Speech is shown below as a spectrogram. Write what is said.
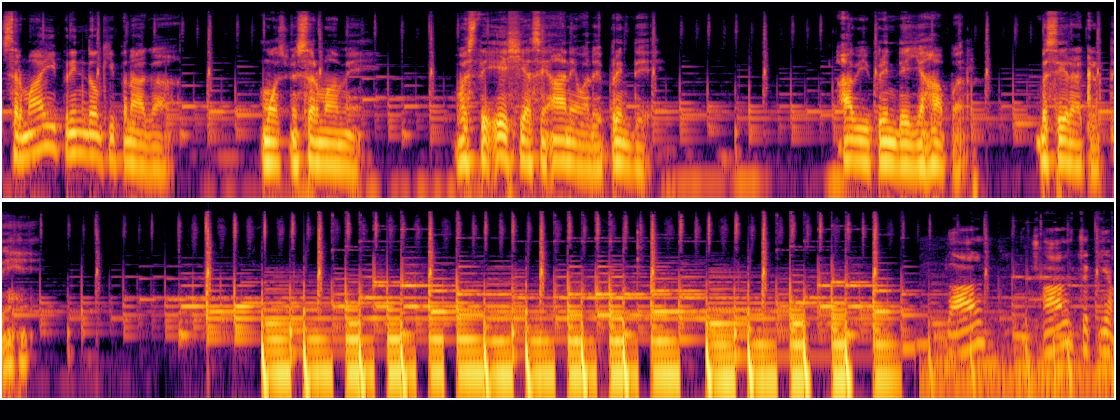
सरमाई परिंदों Panaga. पनागा मौसम सरमा में वस्ते एशिया से wale वाले आबी परिंदे यहाँ पर बसेरा करते हैं। दाल झाल चक्कियाँ।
